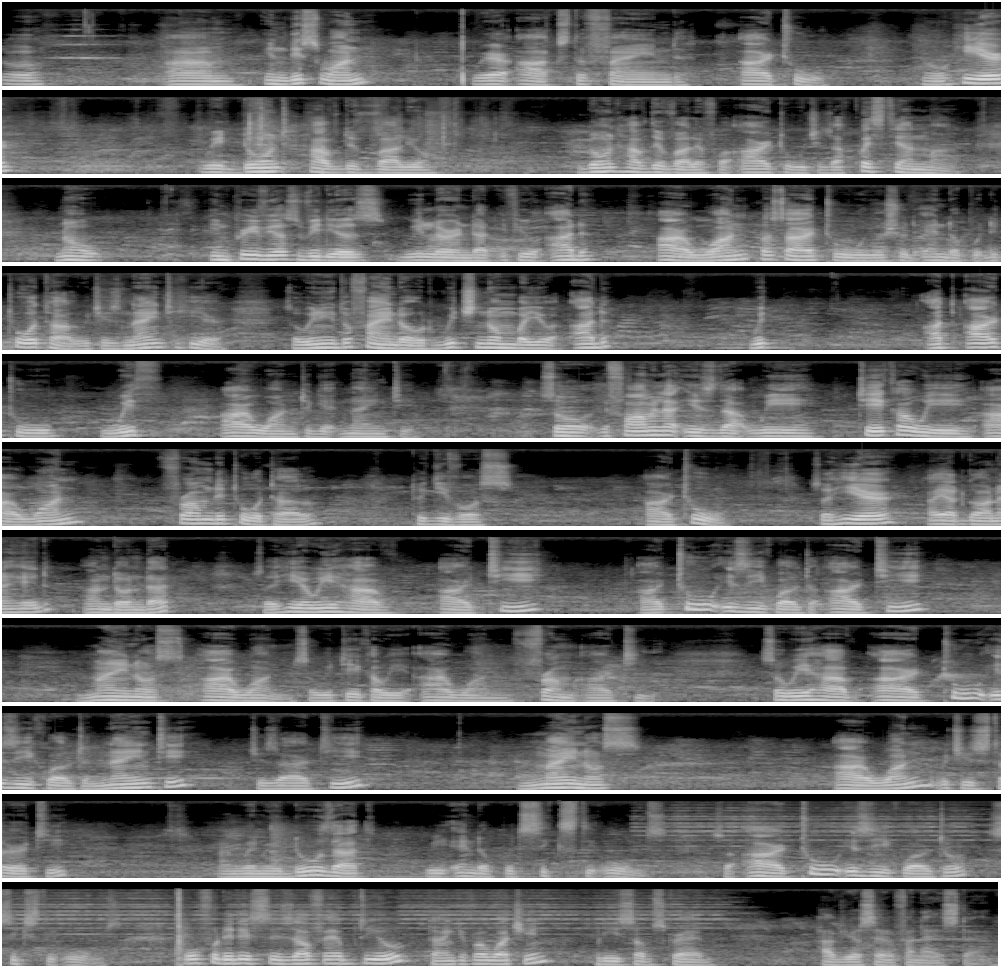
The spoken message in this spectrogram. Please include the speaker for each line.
Speaker 1: So um, in this one, we're asked to find R2. Now here, we don't have the value, don't have the value for R2, which is a question mark. Now, in previous videos, we learned that if you add R1 plus R2, you should end up with the total, which is 90 here. So we need to find out which number you add with at R2 with R1 to get 90. So the formula is that we take away R1 from the total to give us R2. So here I had gone ahead and done that. So here we have RT. R2 is equal to RT minus R1. So we take away R1 from RT. So we have R2 is equal to 90, which is RT, minus R1, which is 30. And when we do that, we end up with 60 ohms. So R2 is equal to 60 ohms. Hopefully this is of help to you. Thank you for watching. Please subscribe. Have yourself a nice time.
